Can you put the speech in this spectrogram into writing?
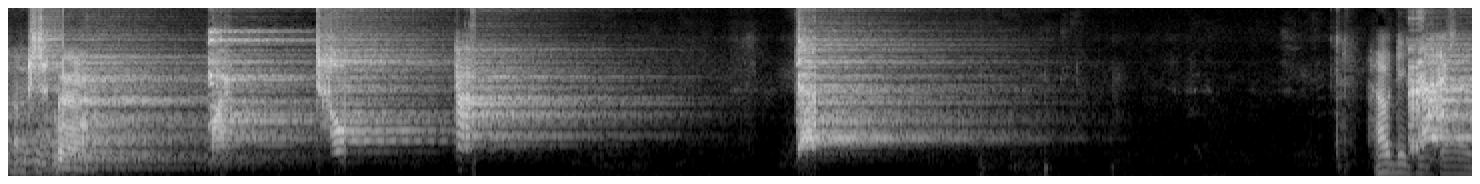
How did you die?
